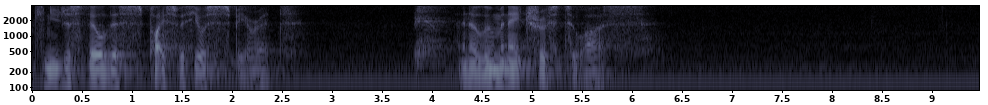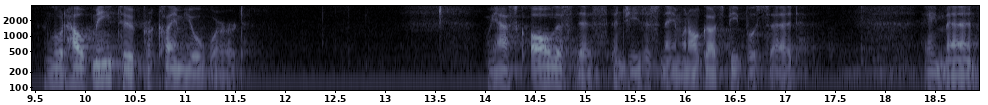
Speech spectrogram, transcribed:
Can you just fill this place with your spirit and illuminate truth to us? And Lord, help me to proclaim your word. We ask all of this in Jesus' name. And all God's people said, Amen.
